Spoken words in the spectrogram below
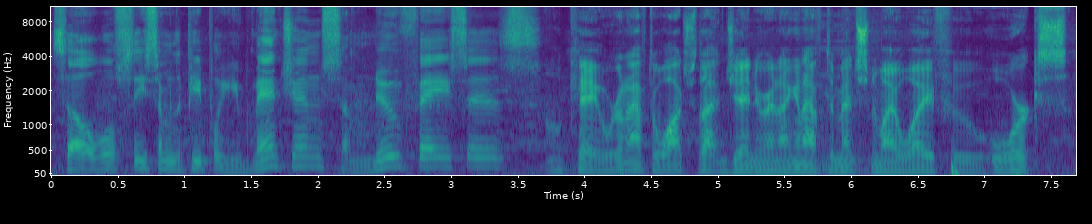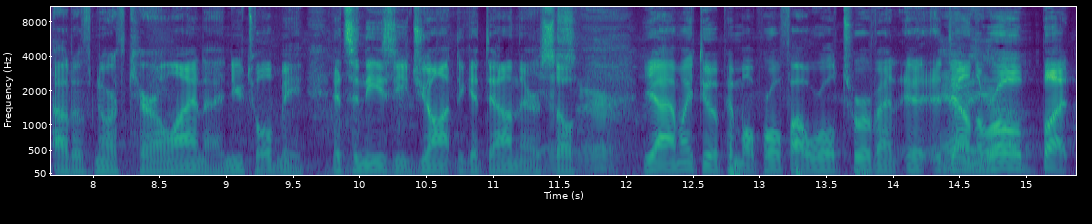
So we'll see some of the people you've mentioned, some new faces. Okay, we're gonna have to watch for that in January, and I'm gonna have to mention to my wife who works out of North Carolina, and you told me it's an easy jaunt to get down there. so, sir. yeah, I might do a pinball profile world tour event uh, down the you road, but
